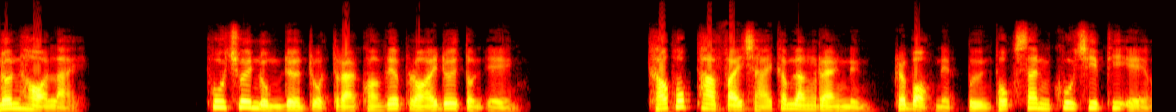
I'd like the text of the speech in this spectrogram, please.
นนห่อไหลผู้ช่วยหนุ่มเดินตรวจตราความเรียบร้อยด้วยตนเอง เขาพกพาไฟฉายกำลังแรงหนึ่งกระบอกเหน็บปืนพกสั้นคู่ชีพที่เอว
